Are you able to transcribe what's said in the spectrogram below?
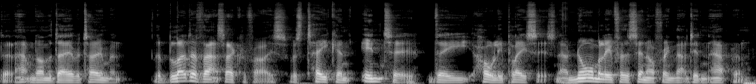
that happened on the Day of Atonement. The blood of that sacrifice was taken into the holy places. Now, normally for the sin offering, that didn't happen,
